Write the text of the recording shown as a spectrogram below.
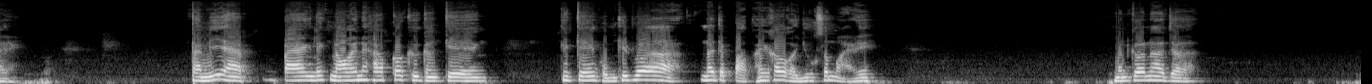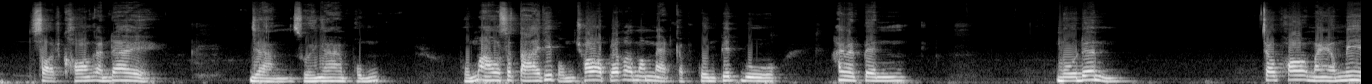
ล์แต่มีแอบแปลงเล็กน้อยนะครับ ก็คือกางเกง กางเกงผมคิดว่าน่าจะปรับให้เข้ากับยุคสมัย มันก็น่าจะสอดคล้องกันได้ อย่างสวยงามผมผมเอาสไตล์ที่ผมชอบแล้วก็มาแมทกับคุณพิทบูให้มันเป็นโมเดิร์นเจ้าพ่อไมอามี่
